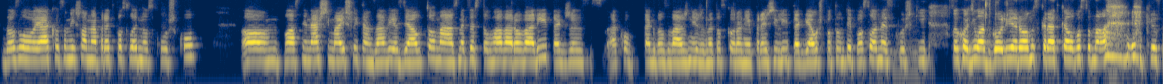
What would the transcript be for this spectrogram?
dosť, lebo ja ako som išla na predposlednú skúšku, um, vlastne naši ma išli tam zaviesť autom a sme cestou havarovali, takže ako tak dosť vážne, že sme to skoro neprežili, tak ja už potom tie posledné mhm. skúšky mm. som chodila s golierom, skrátka, lebo som mala nejaké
